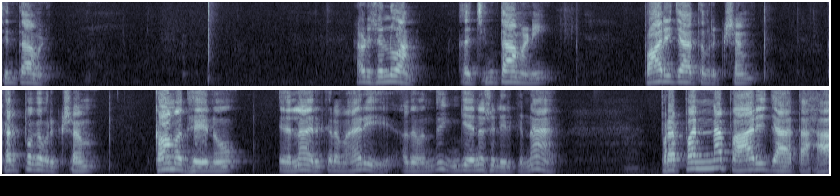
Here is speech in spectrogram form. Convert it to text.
சிந்தாமணி. அப்படி சொல்லுவாங்க. அது சிந்தாமணி பாரிஜாத்த விரக்ஷம் கற்பக விரக்ஷம் காமதேனு இதெல்லாம் இருக்கிற மாதிரி அதை வந்து இங்கே என்ன சொல்லியிருக்குன்னா பிரபன்ன பாரிஜாத்தா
